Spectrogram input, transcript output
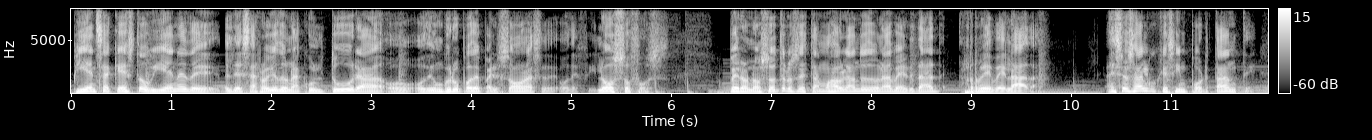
piensa que esto viene del desarrollo de una cultura o, de un grupo de personas o de filósofos, pero nosotros estamos hablando de una verdad revelada. Eso es algo que es importante.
